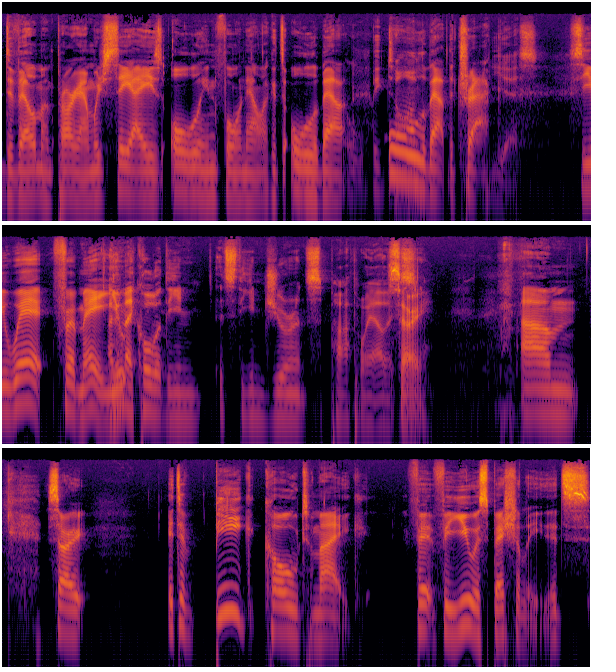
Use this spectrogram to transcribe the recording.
development program, which CA is all in for now. Like it's all about Oh, all about the track. Yes. So you wear for me. I You think they call it the en- it's the endurance pathway, Alex. sorry. Um, so it's a big call to make for for you especially. It's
